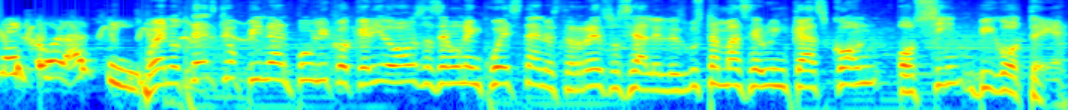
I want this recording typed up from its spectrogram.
mejor así. Bueno, ¿ustedes qué opinan, público querido? Vamos a hacer una encuesta en nuestras redes sociales. ¿Les gusta más Edwin Cass con o sin bigote?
